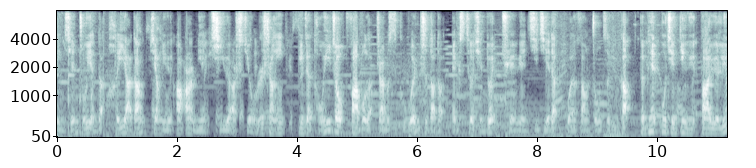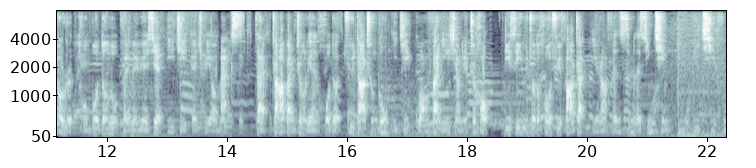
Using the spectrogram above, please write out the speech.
领衔主演的《黑亚当》将于二二年七月二十九日上映，并在同一周发布了詹姆斯·古恩执导的《X 特遣队：全员集结》的官方中字预告。本片目前定于八月六。六日同步登陆北美院线以及 HBO Max，在扎板正联获得巨大成功以及广泛影响力之后，DC 宇宙的后续发展也让粉丝们的心情无比起伏。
